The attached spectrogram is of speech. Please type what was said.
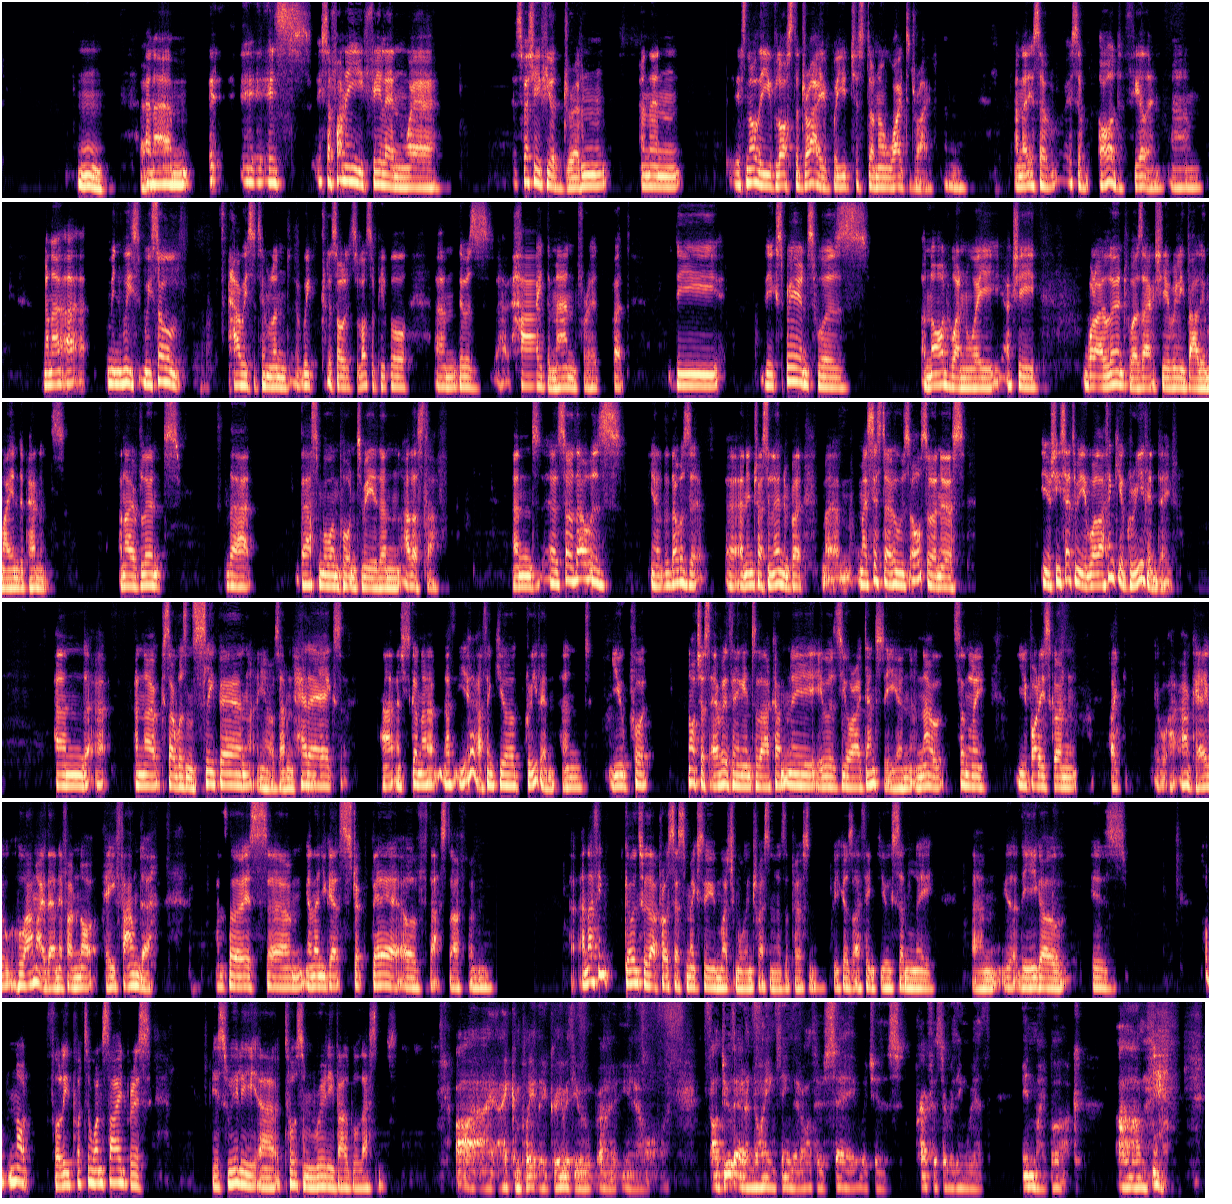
Mm. And um, it, it's it's a funny feeling where, especially if you're driven, and then it's not that you've lost the drive, but you just don't know why to drive, and, and it's a it's a odd feeling. Um, and I, I, I mean, we we sold Howies to. We could have sold it to lots of people. Um, there was high demand for it, but the the experience was an odd one where you actually what I learned was I actually really value my independence. And I've learned that that's more important to me than other stuff. And uh, so that was, you know, that was a, an interesting learning. But my, my sister, who's also a nurse, you know, she said to me, "Well, I think you're grieving, Dave." And uh, and now because I wasn't sleeping, you know, I was having headaches, uh, and she's gonna, "Yeah, I think you're grieving, and you put not just everything into that company; it was your identity, and, and now suddenly your body's going like, okay, who am I then if I'm not a founder?" And so it's, um, and then you get stripped bare of that stuff, and and I think going through that process makes you much more interesting as a person because I think you suddenly um, you know, the ego is not fully put to one side, but it's it's really uh, taught some really valuable lessons. Oh, I, I completely agree with you. Uh, you know, I'll do that annoying thing that authors say, which is preface everything with "in my book." Um,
